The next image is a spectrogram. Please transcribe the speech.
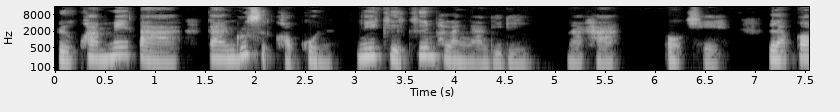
หรือความเมตตา การรู้สึกขอบคุณ นี่คือคลื่นพลังงานดีๆนะคะ โอเค แล้วก็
